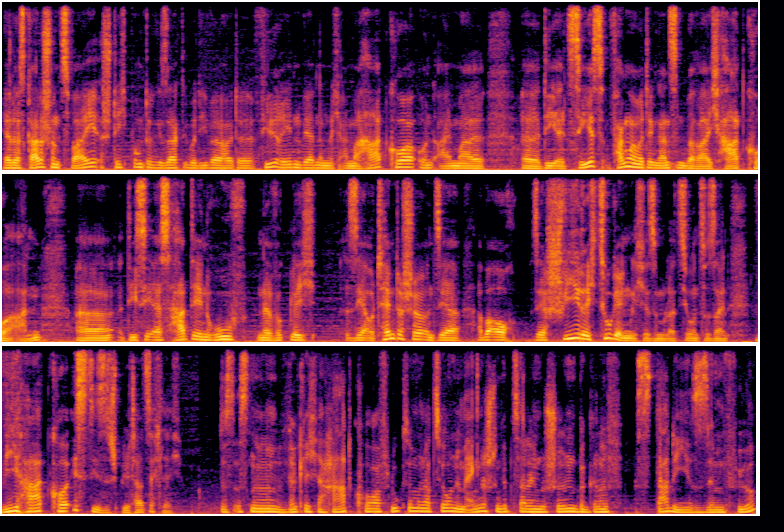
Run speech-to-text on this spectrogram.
Ja, du hast gerade schon zwei Stichpunkte gesagt, über die wir heute viel reden werden, nämlich einmal Hardcore und einmal äh, DLCs. Fangen wir mit dem ganzen Bereich Hardcore an. Äh, DCS hat den Ruf, eine wirklich sehr authentische und sehr, aber auch sehr schwierig zugängliche Simulation zu sein. Wie hardcore ist dieses Spiel tatsächlich? Das ist eine wirkliche Hardcore-Flugsimulation. Im Englischen gibt es da den schönen Begriff Study Sim für.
